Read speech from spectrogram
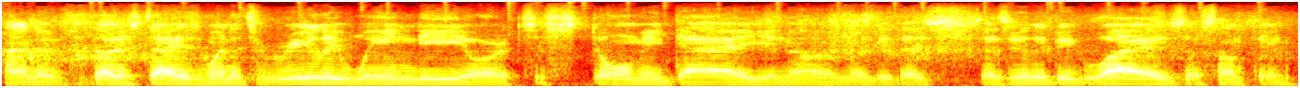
kind of those days when it's really windy or it's a stormy day, you know, maybe there's there's really big waves or something.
